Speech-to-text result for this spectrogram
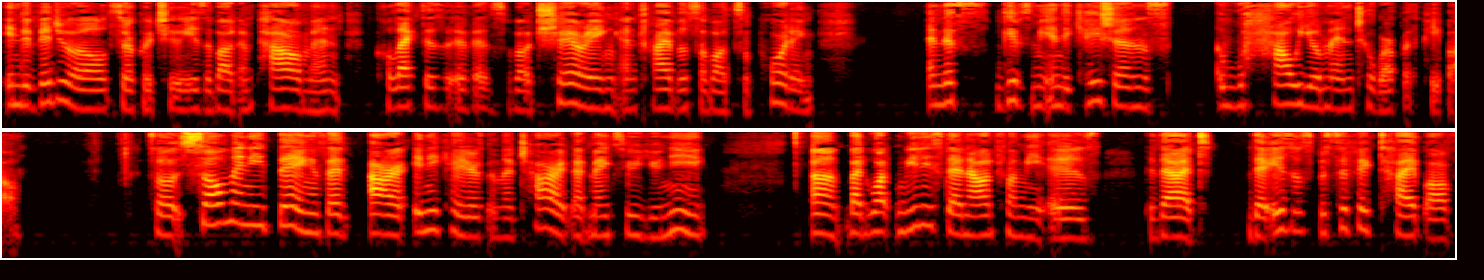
individual circuitry is about empowerment, collective is about sharing, and tribal is about supporting. And this gives me indications how you're meant to work with people. So, so many things that are indicators in the chart that makes you unique. Um, but what really stand out for me is that there is a specific type of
